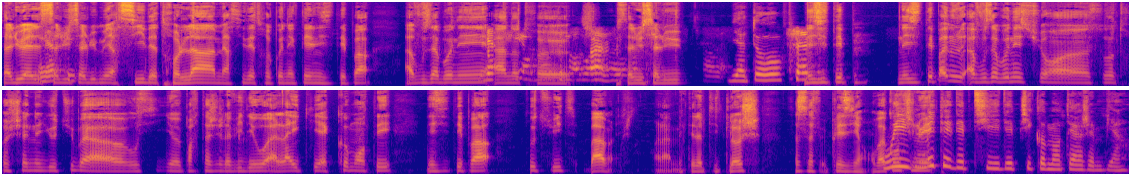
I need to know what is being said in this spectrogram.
Salut elle, salut, salut, merci d'être là, merci d'être connecté. N'hésitez pas à vous abonner à notre. salut, salut. Bientôt. N'hésitez N'hésitez pas à vous abonner sur, euh, sur, notre chaîne YouTube, à aussi euh, partager la vidéo, à liker, à commenter. n'hésitez pas tout de suite, bam, voilà, mettez la petite cloche. Ça, ça fait plaisir. On va oui, continuer. mettez des petits, des petits commentaires, j'aime bien.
